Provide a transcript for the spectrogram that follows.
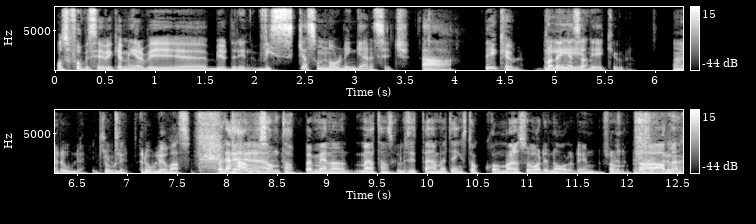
och så får vi se vilka mer vi eh, bjuder in. Viska som Nordin Gerzic. Ah, Det är kul. Det var det, länge sedan. Det är kul. Ja, rolig, rolig, rolig och vass. Var det han Eh, som Tapper menade med att han skulle sitta här med ett gäng stockholmare, så var det Nordin från från men,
